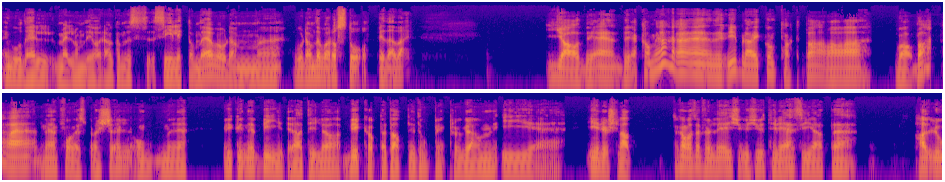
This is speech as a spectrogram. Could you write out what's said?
en god del mellom de åra. Kan du si litt om det, hvordan, eh, hvordan det var å stå oppi det der? Ja, det, det kan jeg. Eh, vi ble kontakta av WADA eh, med en forespørsel om vi kunne bidra til å bygge opp et antidopingprogram i, i Russland. Så kan man selvfølgelig i 2023 si at hallo,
